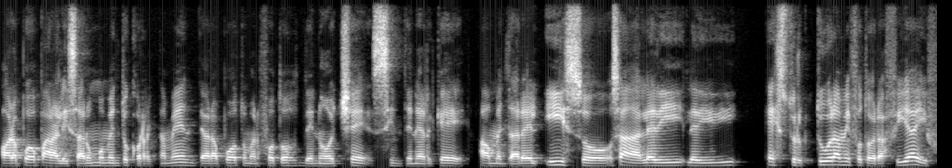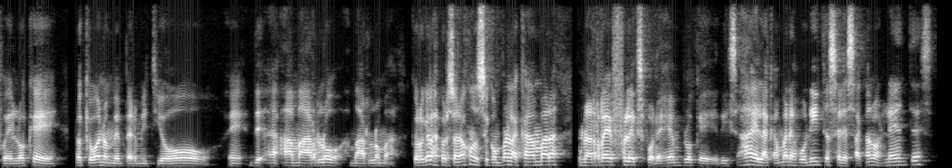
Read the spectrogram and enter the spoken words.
Ahora puedo paralizar un momento correctamente. Ahora puedo tomar fotos de noche sin tener que aumentar el ISO. O sea, le di, le di estructura a mi fotografía y fue lo que, lo que bueno, me permitió eh, de- amarlo, amarlo más. Creo que las personas cuando se compran la cámara, una reflex, por ejemplo, que dice, ay, la cámara es bonita, se le sacan los lentes,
